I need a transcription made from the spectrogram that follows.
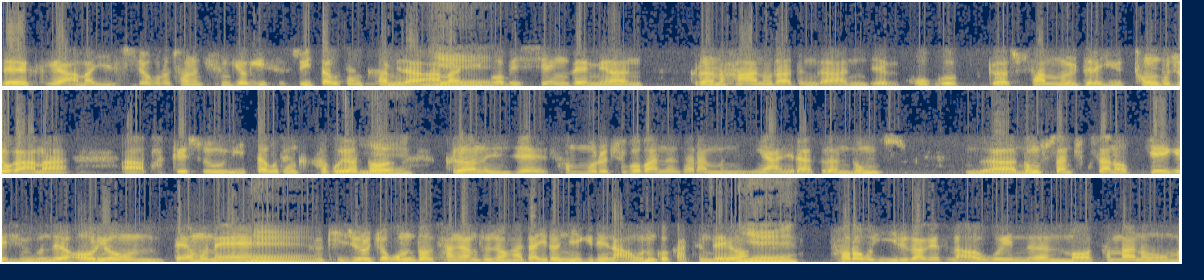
네, 그게 아마 일시적으로 저는 충격이 있을 수 있다고 생각합니다. 아마 예. 이 법이 시행되면 그런 한우라든가 이제 고급 그 수산물들의 유통 구조가 아마 아, 바뀔 수 있다고 생각하고요. 또 예. 그런 이제 선물을 주고받는 사람이 아니라 그런 농수 어, 농수산 축산 업계에 계신 분들의 어려움 때문에 음. 예. 그 기준을 조금 더 상향 조정하자 이런 얘기들이 나오는 것 같은데요. 예. 서로 일각에서 나오고 있는 뭐 3만 원, 5만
